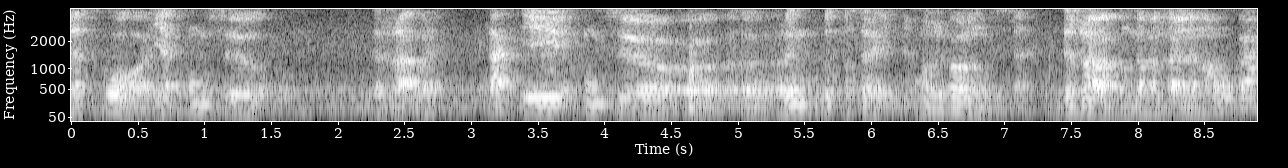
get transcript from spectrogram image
частково як функцію держави, так і функцію ринку безпосередньо. Може повернутися. Держава фундаментальна наука,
